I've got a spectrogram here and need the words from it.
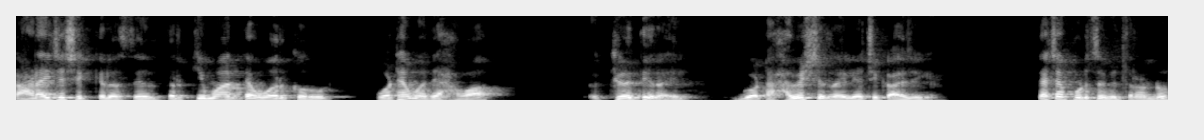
काढायचे शक्य नसेल तर किमान त्या वर करून गोठ्यामध्ये हवा खेळती राहील गोठा हवेशीर राहील याची काळजी घ्या. त्याच्या पुढचं मित्रांनो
